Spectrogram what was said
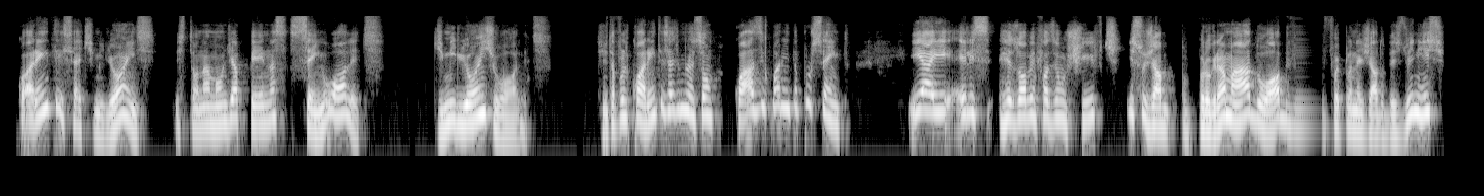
47 milhões estão na mão de apenas 100 wallets, de milhões de wallets. A gente está falando de 47 milhões, são quase 40%. E aí eles resolvem fazer um shift, isso já programado, óbvio, foi planejado desde o início,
